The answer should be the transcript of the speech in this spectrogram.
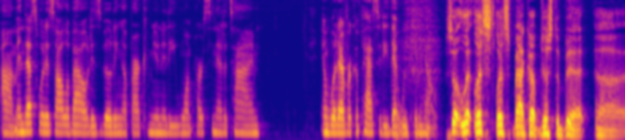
Um, and that's what it's all about: is building up our community one person at a time in whatever capacity that we can help. So let, us let's, let's back up just a bit, uh,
